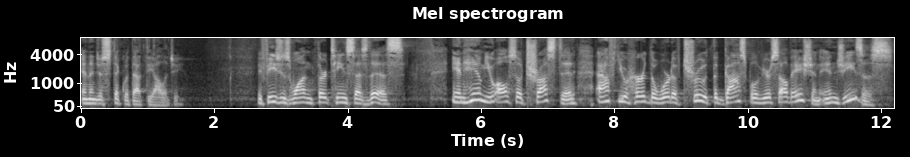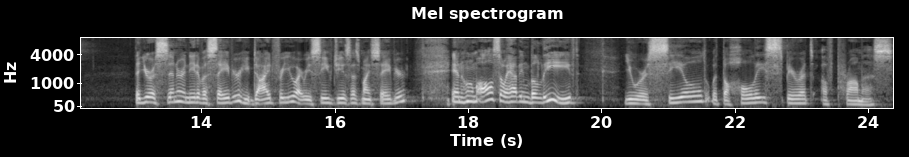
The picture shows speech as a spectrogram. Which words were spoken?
and then just stick with that theology. Ephesians 1:13 says this, in him you also trusted after you heard the word of truth, the gospel of your salvation in Jesus. That you're a sinner in need of a Savior. He died for you. I received Jesus as my Savior. In whom also, having believed, you were sealed with the Holy Spirit of promise.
